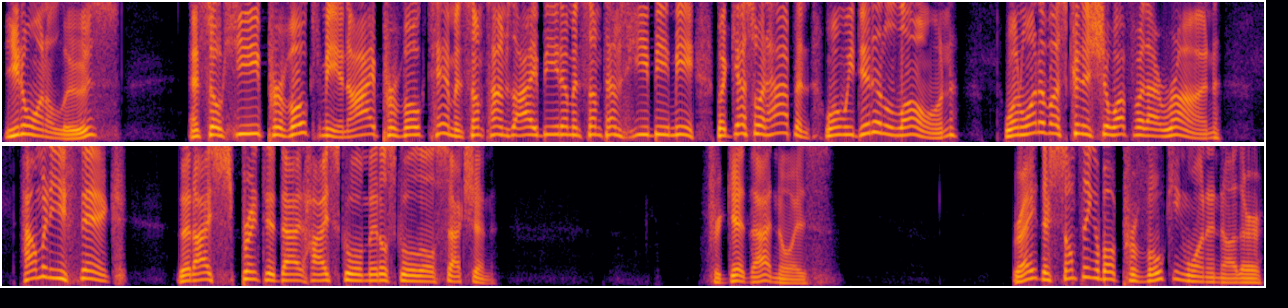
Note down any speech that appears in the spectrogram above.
you don't want to lose. And so he provoked me and I provoked him. And sometimes I beat him and sometimes he beat me. But guess what happened? When we did it alone, when one of us couldn't show up for that run, how many of you think that I sprinted that high school, middle school little section? Forget that noise. Right? There's something about provoking one another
